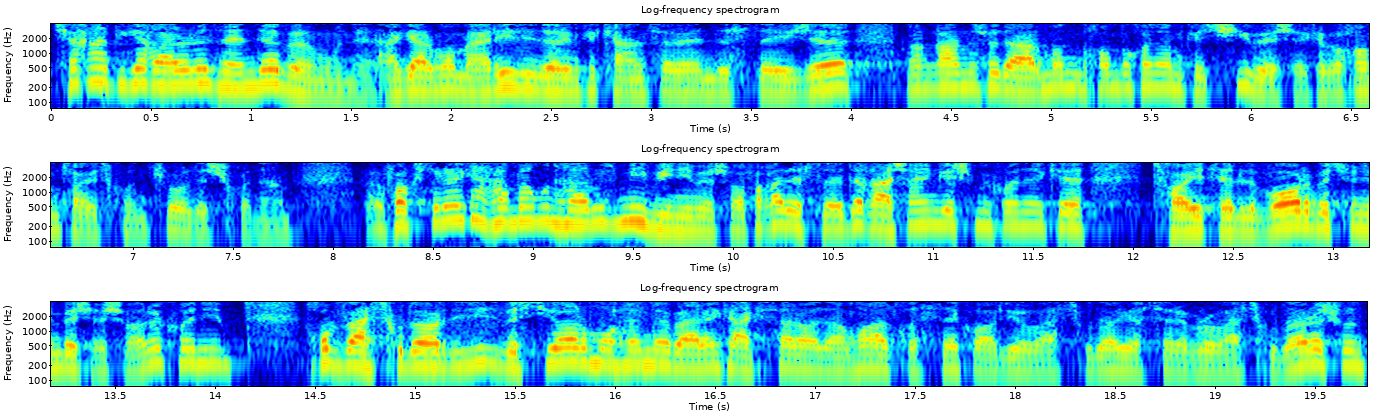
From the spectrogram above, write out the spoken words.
چقدر دیگه قرار زنده بمونه؟ اگر ما مریضی داریم که cancer end stage من قندش رو درمان می‌خوام بکنم که چی بشه که بخوام tight control ش کنم. فاکتورهایی که هممون هر روز میبینیمش فقط slide قشنگش می‌کنه که title وار بتونیم بهش اشاره کنیم. خب vascular disease بسیار مهمه برای اینکه اکثر آدم ها از قصه cardiovascular یا cerebrovascular شون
